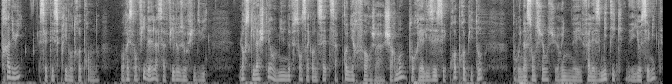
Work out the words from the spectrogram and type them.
traduit cet esprit d'entreprendre, en restant fidèle à sa philosophie de vie. Lorsqu'il achetait en 1957 sa première forge à charbon pour réaliser ses propres pitons, pour une ascension sur une des falaises mythiques des Yosémites,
